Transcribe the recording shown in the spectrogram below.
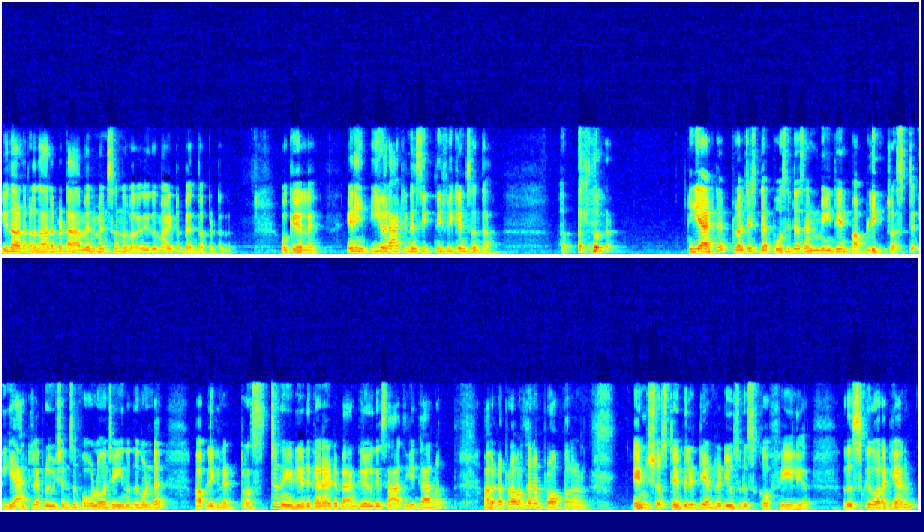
ഇതാണ് പ്രധാനപ്പെട്ട അമെൻമെന്റ്സ് എന്ന് പറയുന്നത് ഇതുമായിട്ട് ബന്ധപ്പെട്ടത്. ഓക്കെ അല്ലേ? ഇനി ഈ ഒരു ആക്ടിന്റെ സിഗ്നിഫിക്കൻസ് എന്താ? ഈ act protect depositors and maintain public trust ഈ ആക്ടിലെ പ്രൊവിഷൻസ് ഫോളോ ചെയ്യുന്നത് കൊണ്ട് പബ്ലിക്കിന്റെ ട്രസ്റ്റ് നേടിയെടുക്കാനായിട്ട് ബാങ്കുകൾക്ക് സാധിക്കും. കാരണം അവരുടെ പ്രവർത്തനം പ്രോപ്പറാണ് ensure stability and reduce risk of failure risk കുറയ്ക്കാനും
